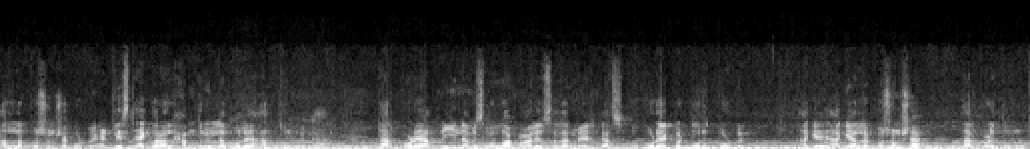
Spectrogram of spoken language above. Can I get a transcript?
আল্লাহর প্রশংসা করবে। অ্যাটলিস্ট একবার আলহামদুলিল্লাহ বলে হাত তুলবে তারপরে আপনি নবী সাল্লাহ আলিয়া সাল্লামের কাছে উপরে একবার দরুদ পড়বেন। আগে আগে আল্লাহর প্রশংসা, তারপরে দরুদ।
